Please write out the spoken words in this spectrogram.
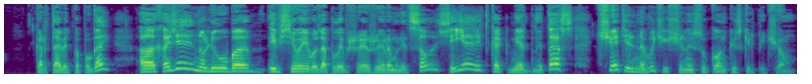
— картавит попугай, а хозяину Люба, и все его заплывшее жиром лицо сияет, как медный таз, тщательно вычищенный суконкой с кирпичом.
